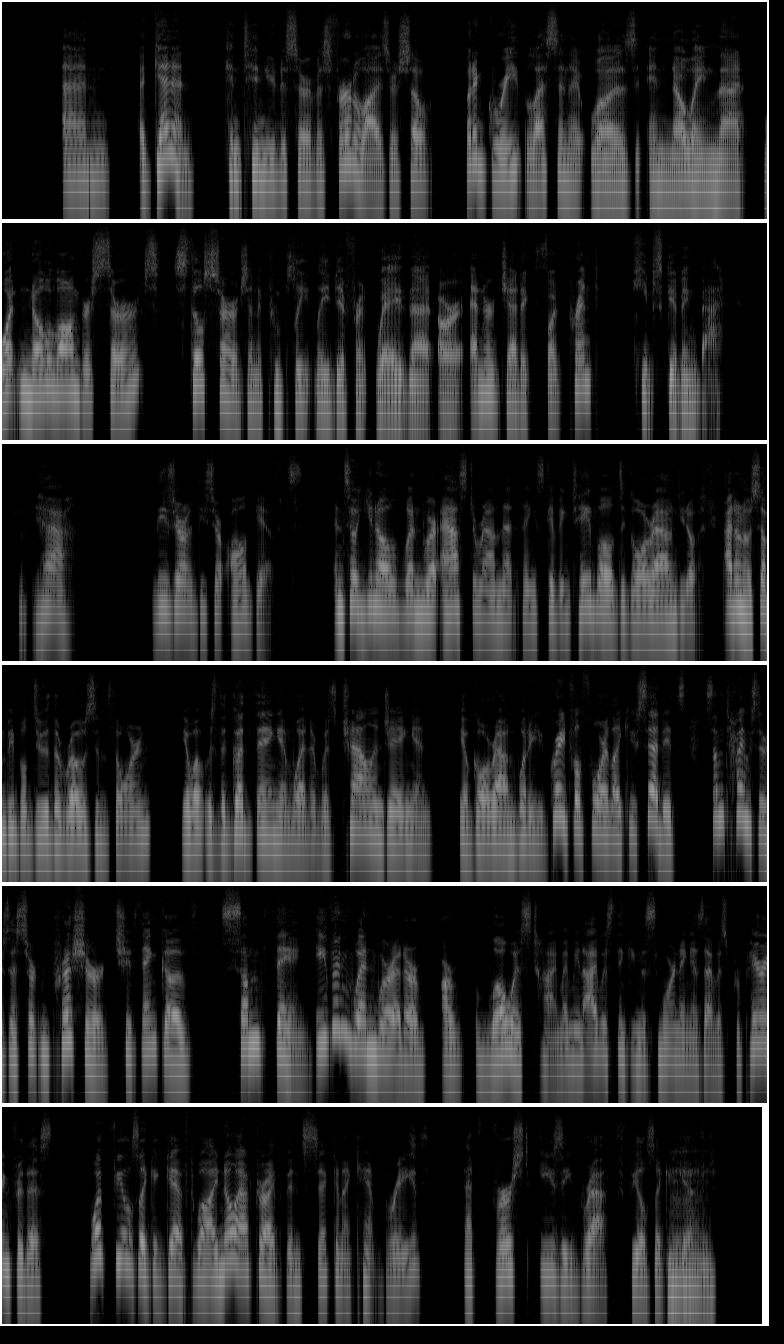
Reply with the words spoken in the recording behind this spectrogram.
and again continue to serve as fertilizer. So what a great lesson it was in knowing that what no longer serves still serves in a completely different way, that our energetic footprint keeps giving back. Yeah. These are these are all gifts. And so, you know, when we're asked around that Thanksgiving table to go around, you know, I don't know, some people do the rose and thorn, you know, what was the good thing and what it was challenging and you know, go around, what are you grateful for? Like you said, it's sometimes there's a certain pressure to think of something, even when we're at our, our lowest time. I mean, I was thinking this morning as I was preparing for this, what feels like a gift? Well, I know after I've been sick and I can't breathe, that first easy breath feels like a mm. gift.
